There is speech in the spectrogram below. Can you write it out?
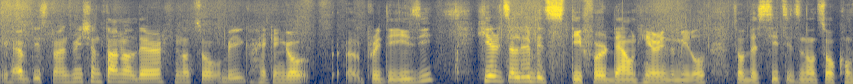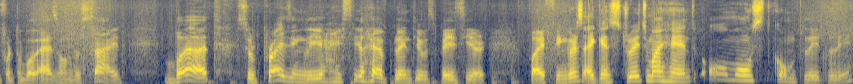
You have this transmission tunnel there not so big. I can go uh, pretty easy. Here it's a little bit stiffer down here in the middle so the seats it's not so comfortable as on the side but surprisingly I still have plenty of space here. Five fingers I can stretch my hand almost completely.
